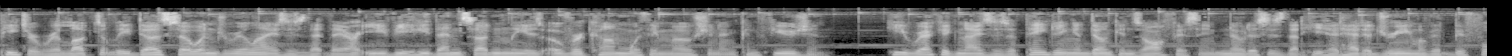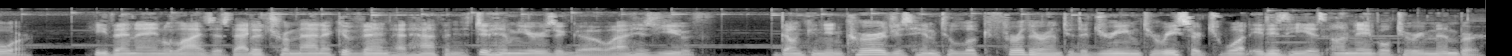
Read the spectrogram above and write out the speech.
Peter reluctantly does so and realizes that they are Evie he then suddenly is overcome with emotion and confusion. He recognizes a painting in Duncan's office and notices that he had had a dream of it before. He then analyzes that a traumatic event had happened to him years ago at his youth. Duncan encourages him to look further into the dream to research what it is he is unable to remember.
